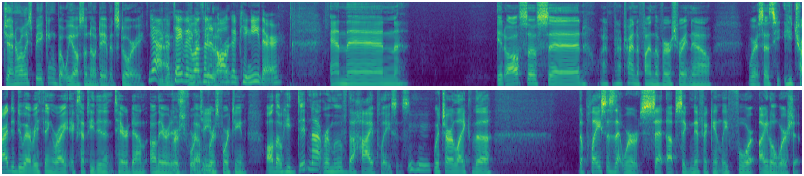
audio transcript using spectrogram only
generally speaking, but we also know David's story. Yeah, David wasn't an all, all right. good king either. And then it also said, I'm trying to find the verse right now, where it says he, he tried to do everything right, except he didn't tear down. Oh, there it is. Verse Uh, 14. verse 14. Although he did not remove the high places, which are like the the places that were set up significantly for idol worship.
